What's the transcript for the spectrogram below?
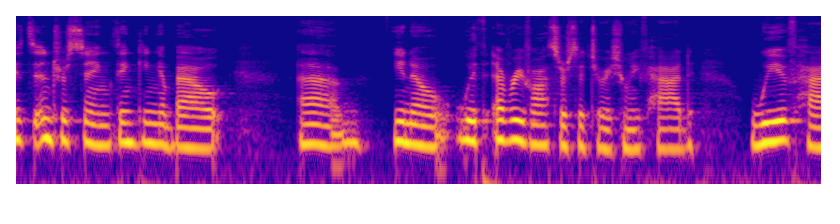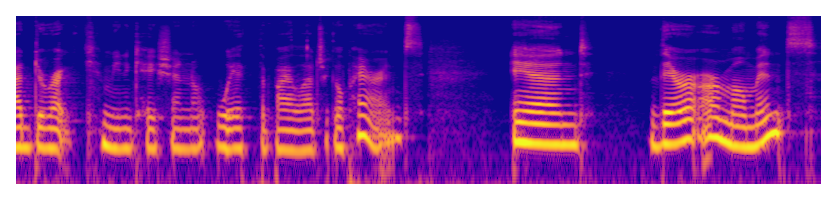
it's interesting thinking about um, you know, with every foster situation we've had, we've had direct communication with the biological parents. And there are moments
